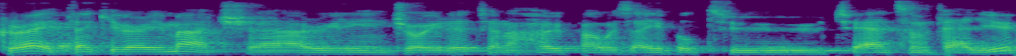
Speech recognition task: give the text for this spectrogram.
Great, thank you very much. Uh, I really enjoyed it, and I hope I was able to to add some value.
